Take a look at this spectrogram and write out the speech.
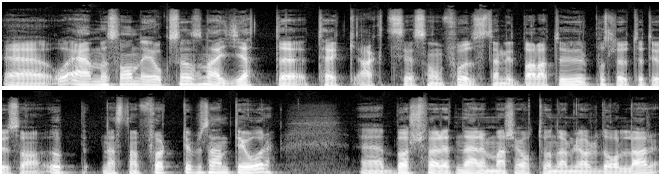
Eh, och Amazon är också en sån här jättetech-aktie som fullständigt ballat ur på slutet i USA. Upp nästan 40% i år. Eh, börsvärdet närmar sig 800 miljarder dollar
